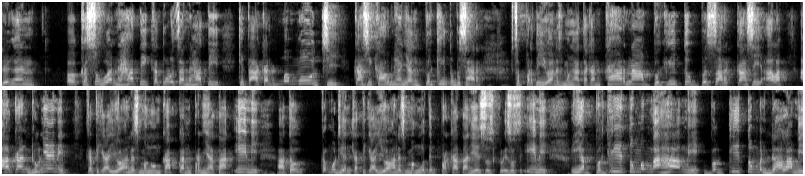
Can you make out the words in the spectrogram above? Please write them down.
dengan uh, kesungguhan hati, ketulusan hati, kita akan memuji kasih karunia yang begitu besar. Seperti Yohanes mengatakan, karena begitu besar kasih Allah akan dunia ini. Ketika Yohanes mengungkapkan pernyataan ini atau Kemudian ketika Yohanes mengutip perkataan Yesus Kristus ini, ia begitu memahami, begitu mendalami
